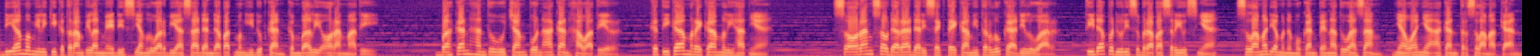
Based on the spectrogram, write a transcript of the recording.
Dia memiliki keterampilan medis yang luar biasa dan dapat menghidupkan kembali orang mati. Bahkan hantu Wuchang pun akan khawatir. Ketika mereka melihatnya. Seorang saudara dari sekte kami terluka di luar. Tidak peduli seberapa seriusnya, selama dia menemukan Penatua Zhang, nyawanya akan terselamatkan.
